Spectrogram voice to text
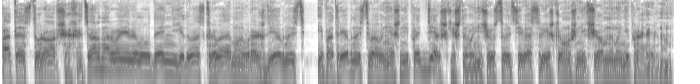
По тесту Роршаха Тернер выявила у Дэнни едва скрываемую враждебность и потребность во внешней поддержке, чтобы не чувствовать себя слишком уж никчемным и неправильным.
